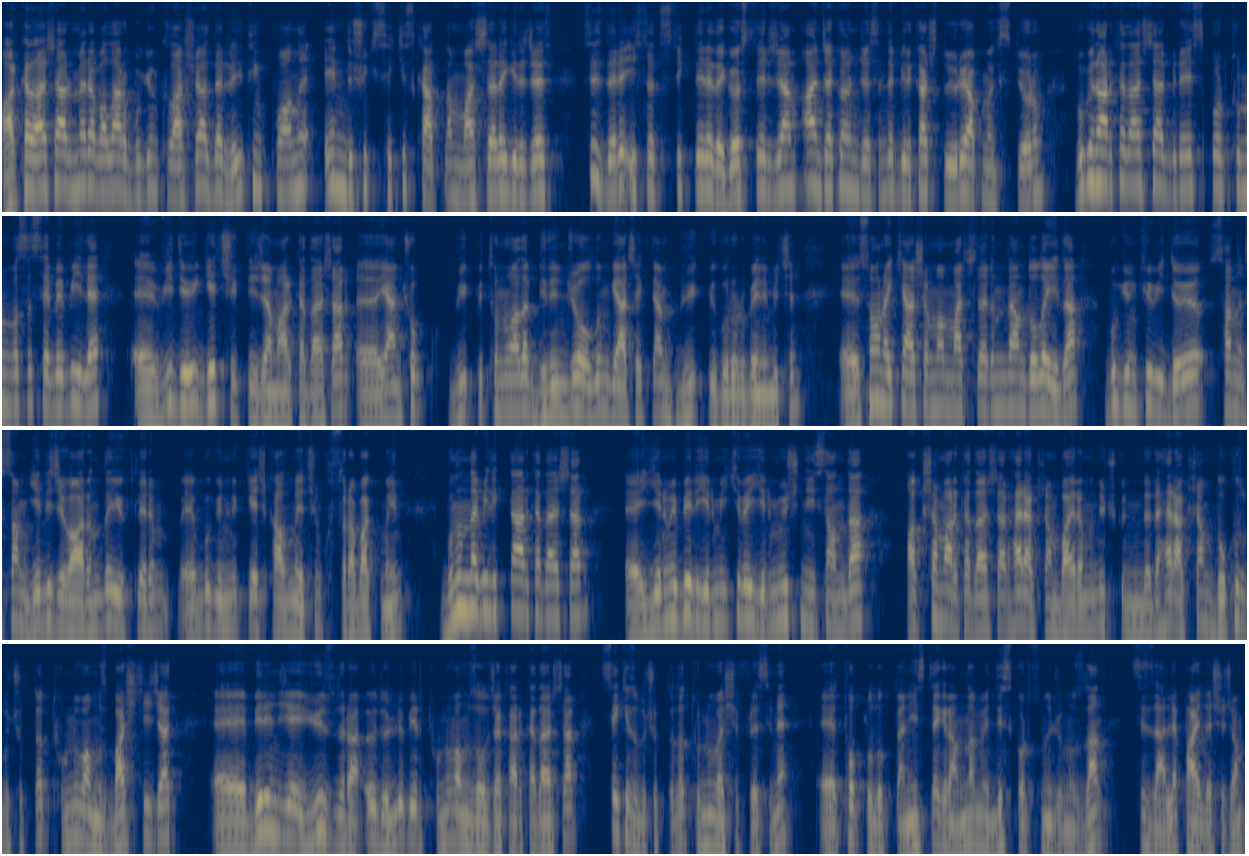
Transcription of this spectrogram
Arkadaşlar merhabalar. Bugün Clash Royale'de rating puanı en düşük 8 kartla maçlara gireceğiz. Sizlere istatistikleri de göstereceğim. Ancak öncesinde birkaç duyuru yapmak istiyorum. Bugün arkadaşlar bir e-spor turnuvası sebebiyle e, videoyu geç yükleyeceğim arkadaşlar. E, yani çok büyük bir turnuvada birinci oldum. Gerçekten büyük bir gurur benim için. E, sonraki aşama maçlarından dolayı da bugünkü videoyu sanırsam 7 civarında yüklerim. E, bugünlük geç kalma için kusura bakmayın. Bununla birlikte arkadaşlar e, 21, 22 ve 23 Nisan'da akşam arkadaşlar her akşam bayramın 3 gününde de her akşam 9.30'da turnuvamız başlayacak. E, birinciye 100 lira ödüllü bir turnuvamız olacak arkadaşlar. 8.30'da da turnuva şifresini e, topluluktan, Instagram'dan ve Discord sunucumuzdan sizlerle paylaşacağım.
